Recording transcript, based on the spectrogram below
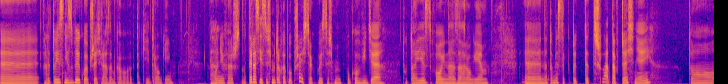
E, ale to jest niezwykłe przejść razem kawałek takiej drogi. Tak. Ponieważ no teraz jesteśmy trochę po przejściach, bo jesteśmy po covid. Tutaj jest wojna za rogiem. E, natomiast jakby te trzy lata wcześniej, to,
